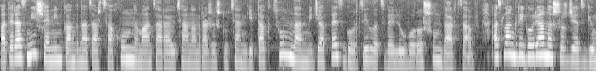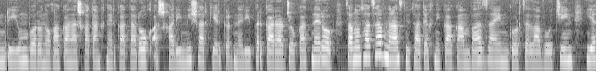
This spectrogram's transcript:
պատերազմի շեմին կանգնած Արցախում նման ծառայության անհրաժեշտության գիտակցումն անմիջապես գործի լծվելու որոշում դարձավ։ Ասլան Գրիգորյանը շրջեց Գյումրիում որոնողական աշխատանքներ կատարող աշխարի մի շարք երկրների փրկարար ջոկատներով, ծանոթացավ նրանց նյութատեխնիկական բազային, գործելավոճին եւ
